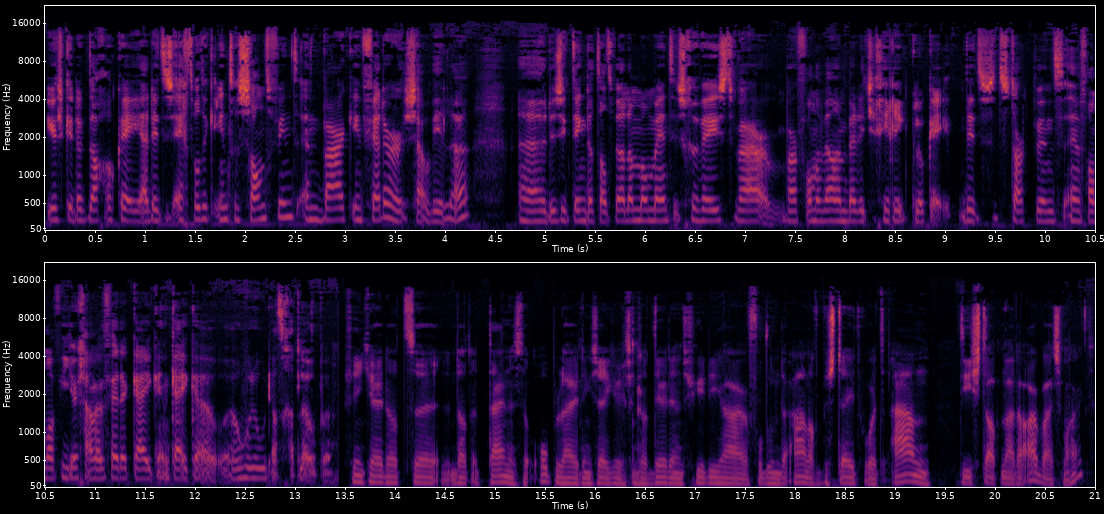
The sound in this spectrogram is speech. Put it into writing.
eerste keer dat ik dacht, oké, ja, dit is echt wat ik interessant vind en waar ik in verder zou willen. Uh, dus ik denk dat dat wel een moment is geweest waar, waarvan er wel een belletje ging rinkelen. Oké, dit is het startpunt en vanaf hier gaan we verder kijken en kijken hoe, hoe dat gaat lopen. Vind jij dat, uh, dat er tijdens de opleiding, zeker richting dat derde en het vierde jaar, voldoende aandacht besteed wordt aan die stap naar de arbeidsmarkt?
